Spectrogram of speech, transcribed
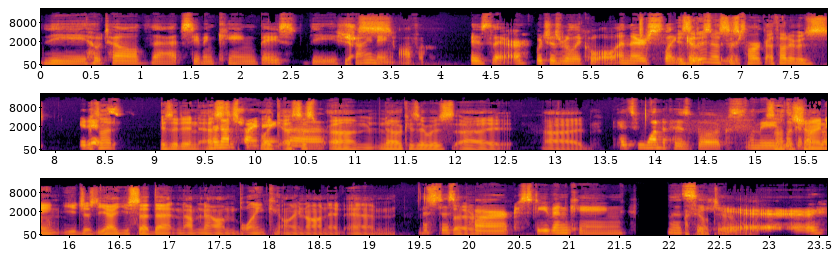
the hotel that Stephen King based the Yes. Shining off of is there, which is really cool. And there's like is it in Estes. Park i thought it was It it's is. not- is it in Estes Shining, like Estes uh, um no because it was uh uh It's one of his books. Let me it's not look the it up. shining you just yeah you said that and i'm now i'm blanking on it um Estes the- Park, Stephen King. Let's see terrible. here.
